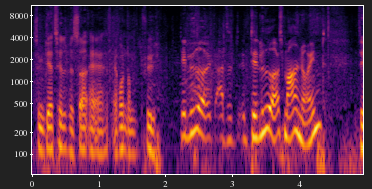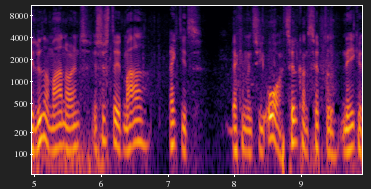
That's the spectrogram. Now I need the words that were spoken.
som i det her tilfælde så er, er rundt om fly. Det lyder, altså, det lyder også meget nøgent. Det lyder meget nøgent. Jeg synes, det er et meget rigtigt, hvad kan man sige, ord til konceptet naked.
